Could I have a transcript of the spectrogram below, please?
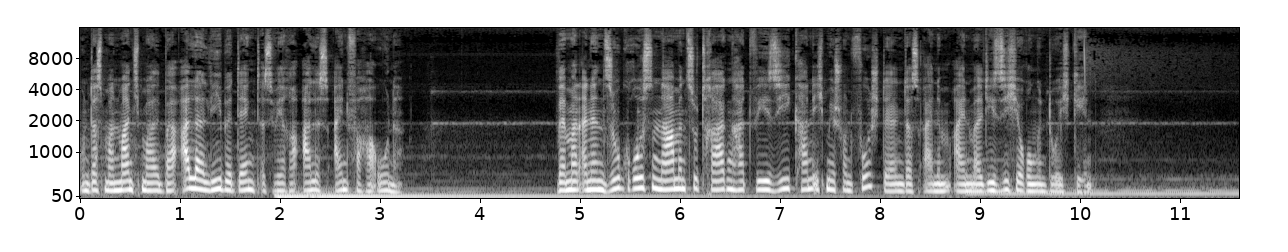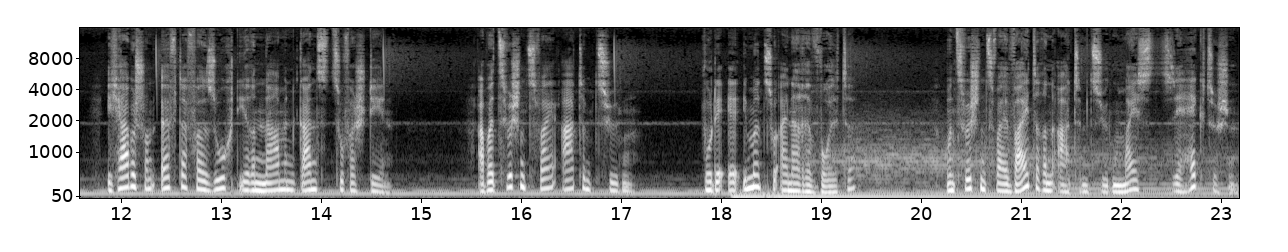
und dass man manchmal bei aller Liebe denkt, es wäre alles einfacher ohne. Wenn man einen so großen Namen zu tragen hat wie Sie, kann ich mir schon vorstellen, dass einem einmal die Sicherungen durchgehen. Ich habe schon öfter versucht, Ihren Namen ganz zu verstehen. Aber zwischen zwei Atemzügen wurde er immer zu einer Revolte und zwischen zwei weiteren Atemzügen, meist sehr hektischen,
